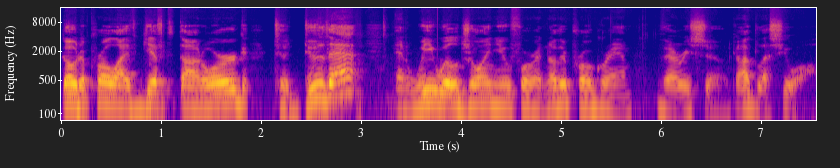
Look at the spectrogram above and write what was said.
Go to prolifegift.org to do that, and we will join you for another program very soon. God bless you all.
